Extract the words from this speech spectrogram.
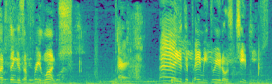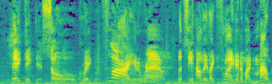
Such thing as a free lunch. Hey, hey, you can pay me three of those cheapies. They think they're so great, flying around. Let's see how they like flying into my mouth.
